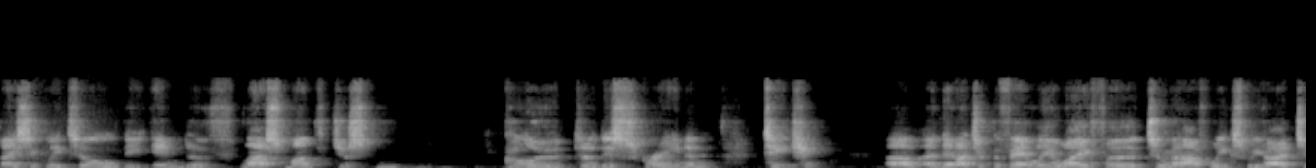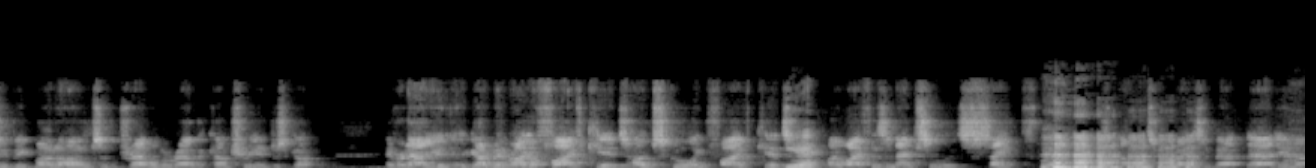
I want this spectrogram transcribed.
basically till the end of last month just glued to this screen and teaching. Um, and then I took the family away for two and a half weeks. We hired two big motorhomes and traveled around the country and just got every now. You, you got to remember, I got five kids, homeschooling five kids. Yeah. My wife is an absolute saint. There's no two ways about that, you know.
